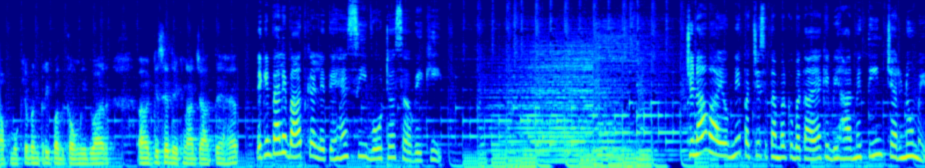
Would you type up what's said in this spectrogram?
आप मुख्यमंत्री पद का उम्मीदवार किसे देखना चाहते हैं? लेकिन पहले बात कर लेते हैं सी वोटर सर्वे की। चुनाव आयोग ने 25 सितंबर को बताया कि बिहार में तीन चरणों में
